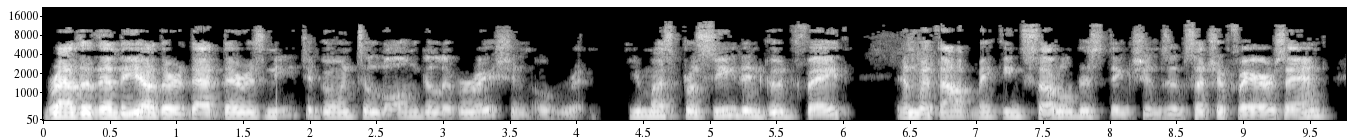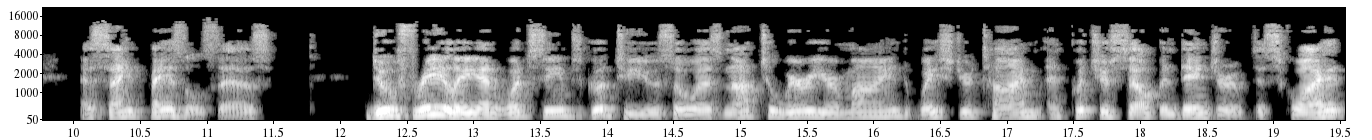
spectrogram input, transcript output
rather than the other, that there is need to go into long deliberation over it. You must proceed in good faith and without making subtle distinctions in such affairs, and, as St. Basil says, do freely and what seems good to you so as not to weary your mind, waste your time, and put yourself in danger of disquiet,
